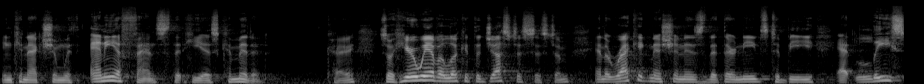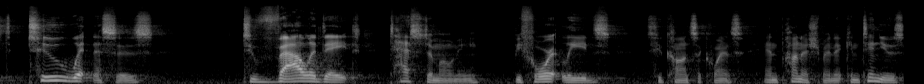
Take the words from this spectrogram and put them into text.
in connection with any offense that he has committed. Okay? So here we have a look at the justice system, and the recognition is that there needs to be at least two witnesses to validate testimony before it leads to consequence and punishment. It continues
